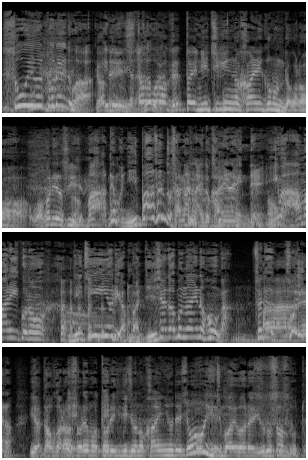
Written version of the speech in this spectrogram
そういうトレードが 出てるんじゃないですか。下から絶対日銀が買いに来るんだから、分かりやすいじゃないまあ、でも2%下がらないと買えないんで、今あまりこの、日銀よりやっぱ自社株買いの方が、それで個人。いや、だからそれも取引所の介入でしょ、一倍割れ許さんぞと。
